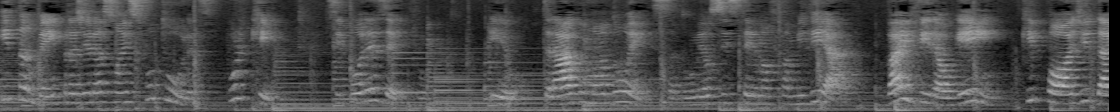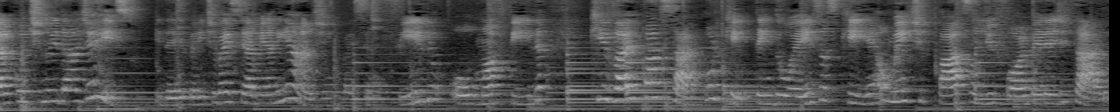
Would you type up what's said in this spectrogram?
E também para gerações futuras. Por quê? Se, por exemplo, eu trago uma doença do meu sistema familiar, vai vir alguém que pode dar continuidade a isso de repente vai ser a minha linhagem, vai ser um filho ou uma filha que vai passar. Porque tem doenças que realmente passam de forma hereditária.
